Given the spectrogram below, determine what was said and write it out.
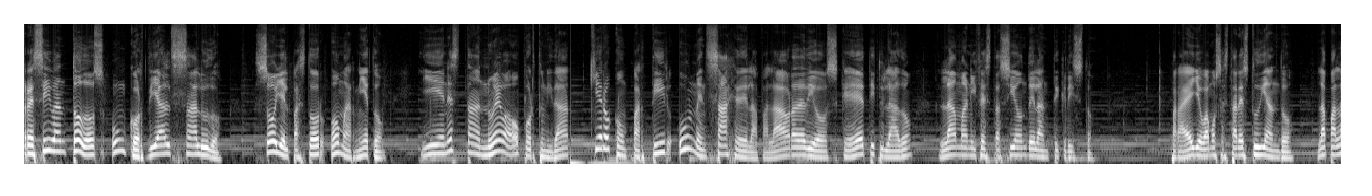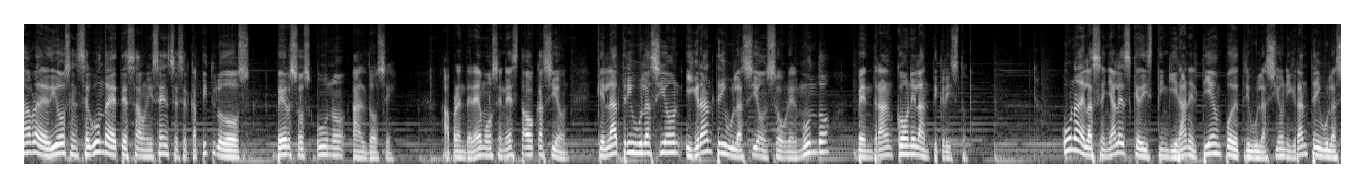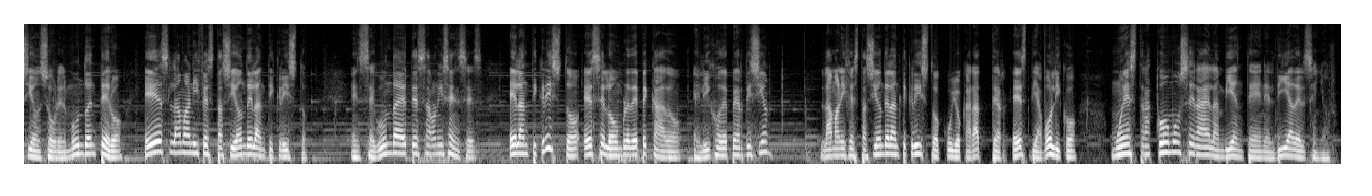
Reciban todos un cordial saludo. Soy el pastor Omar Nieto y en esta nueva oportunidad quiero compartir un mensaje de la palabra de Dios que he titulado La manifestación del anticristo. Para ello vamos a estar estudiando la palabra de Dios en 2 de Tesalonicenses el capítulo 2 versos 1 al 12. Aprenderemos en esta ocasión que la tribulación y gran tribulación sobre el mundo vendrán con el anticristo. Una de las señales que distinguirán el tiempo de tribulación y gran tribulación sobre el mundo entero es la manifestación del anticristo. En segunda de Tesalonicenses, el anticristo es el hombre de pecado, el hijo de perdición. La manifestación del anticristo, cuyo carácter es diabólico, muestra cómo será el ambiente en el día del Señor.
